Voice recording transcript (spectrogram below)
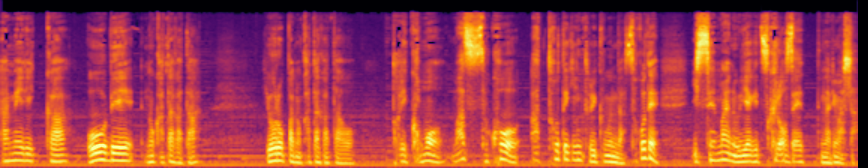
アメリカ欧米の方々ヨーロッパの方々を取り込もう。まずそこを圧倒的に取り組むんだ。そこで1,000万円の売り上げ作ろうぜってなりました。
